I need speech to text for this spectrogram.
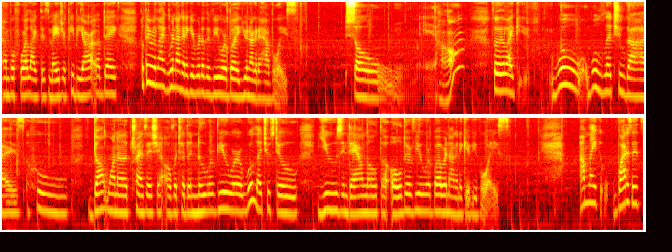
um, before like this major PBR update. But they were like, we're not going to get rid of the viewer, but you're not going to have voice. So, huh? So they're like, we'll we'll let you guys who don't want to transition over to the newer viewer, we'll let you still use and download the older viewer, but we're not going to give you voice. I'm like, why does it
